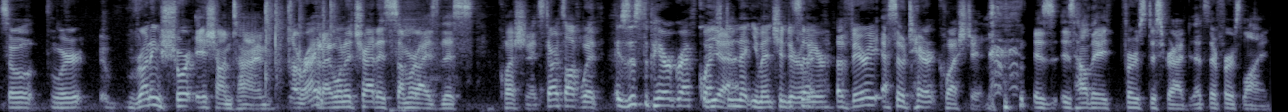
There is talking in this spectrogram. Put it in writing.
So we're running short-ish on time, All right. but I want to try to summarize this question. It starts off with Is this the paragraph question Yeah. that you mentioned it's a- earlier? A, very esoteric question is is how they first described it. That's their first line.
